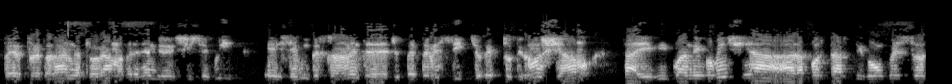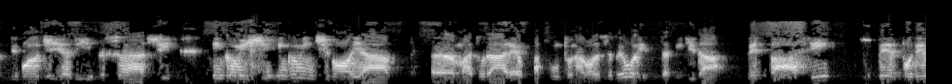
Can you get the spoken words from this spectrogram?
per prepararmi al programma, per esempio ci seguì e segui personalmente Giuseppe Messicchio che tutti conosciamo, sai, quando incominci a rapportarti con questa tipologia di personaggi, incominci, incominci poi a eh, maturare appunto una consapevolezza che ti dà le basi per poter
